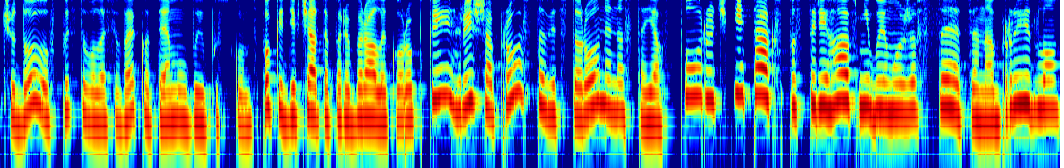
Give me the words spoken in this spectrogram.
чудово вписувалось в еко-тему випуску. Поки дівчата перебирали коробки, Гриша просто відсторонено стояв поруч і так спостерігав, ніби йому вже все це набридло.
